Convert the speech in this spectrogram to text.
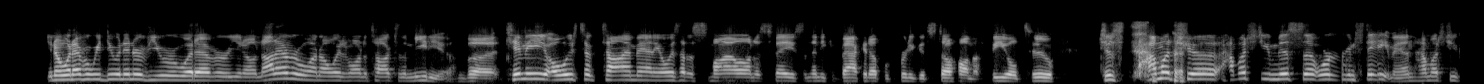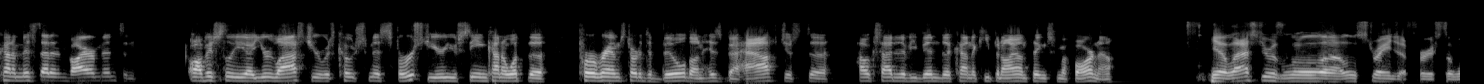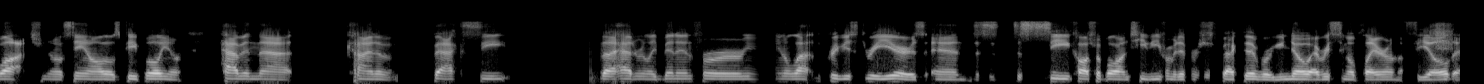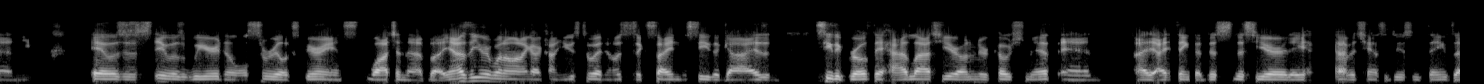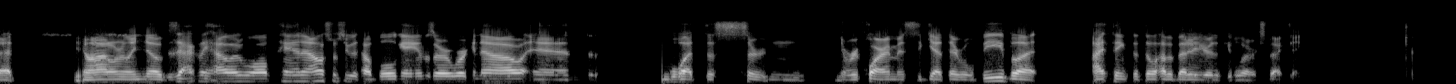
you know, whenever we do an interview or whatever, you know, not everyone always wanted to talk to the media, but Timmy always took time, man. He always had a smile on his face, and then he could back it up with pretty good stuff on the field too. Just how much, uh, how much do you miss uh, Oregon State, man? How much do you kind of miss that environment? And obviously, uh, your last year was Coach Smith's first year. You've seen kind of what the program started to build on his behalf. Just uh, how excited have you been to kind of keep an eye on things from afar now? Yeah, last year was a little uh, a little strange at first to watch. You know, seeing all those people, you know, having that kind of back seat that I hadn't really been in for you know the previous three years, and just to see college football on TV from a different perspective, where you know every single player on the field, and it was just it was weird and a little surreal experience watching that. But yeah, as the year went on, I got kind of used to it, and it was just exciting to see the guys and see the growth they had last year under Coach Smith, and I, I think that this this year they have a chance to do some things that you know I don't really know exactly how it will all pan out, especially with how bowl games are working out and what the certain you know, requirements to get there will be. But I think that they'll have a better year than people are expecting.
